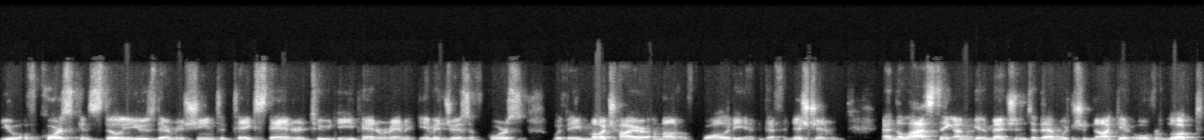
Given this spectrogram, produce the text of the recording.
You, of course, can still use their machine to take standard 2D panoramic images, of course, with a much higher amount of quality and definition. And the last thing I'm going to mention to them, which should not get overlooked,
